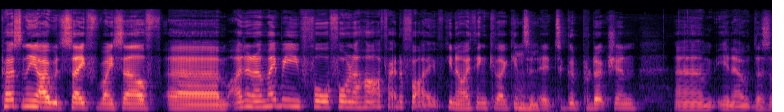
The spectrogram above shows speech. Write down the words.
Personally, I would say for myself, um, I don't know, maybe four, four and a half out of five. You know, I think like it's it's a good production. Um, you know, there's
